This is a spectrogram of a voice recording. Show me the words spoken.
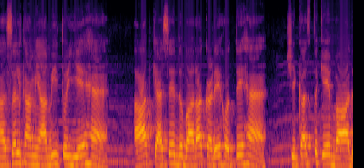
असल कामयाबी तो ये है आप कैसे दोबारा खड़े होते हैं? शिकस्त के बाद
